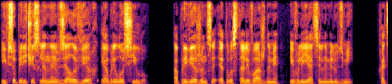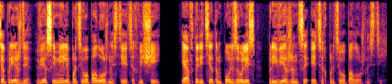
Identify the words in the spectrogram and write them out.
и все перечисленное взяло верх и обрело силу, а приверженцы этого стали важными и влиятельными людьми, хотя прежде вес имели противоположности этих вещей, и авторитетом пользовались приверженцы этих противоположностей.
